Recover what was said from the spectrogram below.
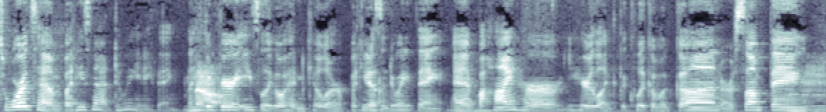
towards him, but he's not doing anything. And he could very easily go ahead and kill her, but he doesn't do anything. And behind her, you hear like the click of a gun or something, Mm-hmm.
